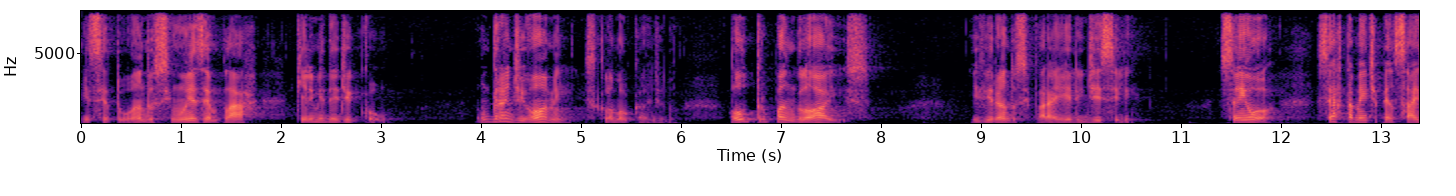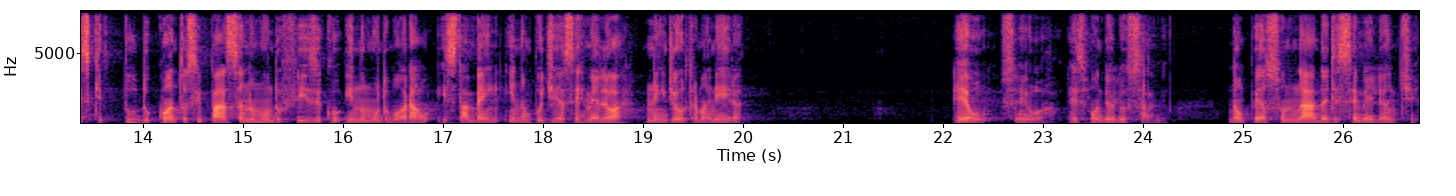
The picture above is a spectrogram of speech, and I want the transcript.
excetuando-se um exemplar que ele me dedicou. Um grande homem! exclamou Cândido outro Panglóis. E virando-se para ele, disse-lhe: Senhor, certamente pensais que tudo quanto se passa no mundo físico e no mundo moral está bem e não podia ser melhor nem de outra maneira? Eu, senhor, respondeu-lhe o sábio, não penso nada de semelhante.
